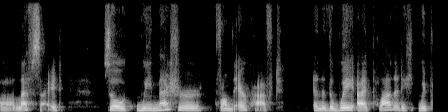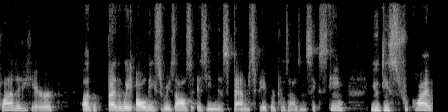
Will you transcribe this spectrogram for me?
uh, left side, so we measure from the aircraft and the way I plotted, we plotted here, uh, by the way, all these results is in this BAMS paper 2016. You describe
